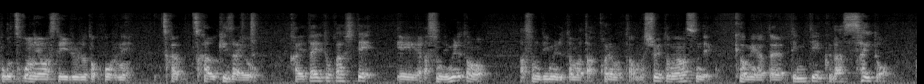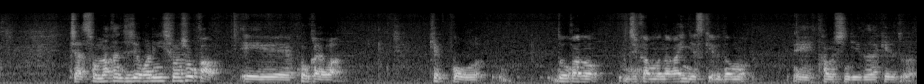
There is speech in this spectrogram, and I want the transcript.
ご都合に合わせていろいろとこうね、使使う機材を変えたりとかして、えー、遊んでみるとも遊んでみるとまたこれまた面白いと思いますので興味があったらやってみてくださいとじゃあそんな感じで終わりにしましょうか、えー、今回は。結構動画の時間も長いんですけれども、えー、楽しんでいただけると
